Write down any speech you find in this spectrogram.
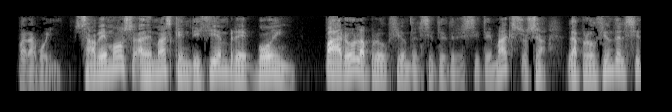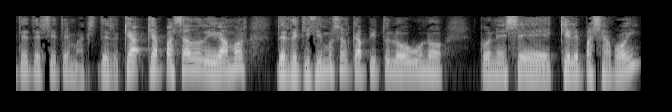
para Boeing. Sabemos además que en diciembre Boeing paró la producción del 737 MAX, o sea, la producción del 737 MAX. ¿qué, ha, ¿Qué ha pasado, digamos, desde que hicimos el capítulo 1 con ese ¿qué le pasa a Boeing?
